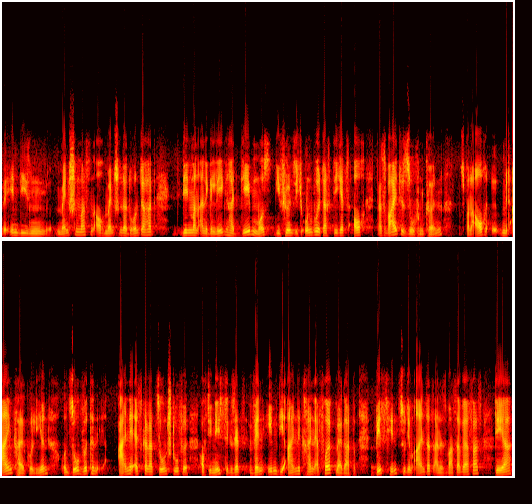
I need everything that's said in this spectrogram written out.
in diesen Menschenmassen auch Menschen darunter hat, denen man eine Gelegenheit geben muss, die fühlen sich unwohl, dass die jetzt auch das Weite suchen können, muss man auch mit einkalkulieren und so wird dann eine Eskalationsstufe auf die nächste gesetzt, wenn eben die eine keinen Erfolg mehr gehabt hat. Bis hin zu dem Einsatz eines Wasserwerfers, der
